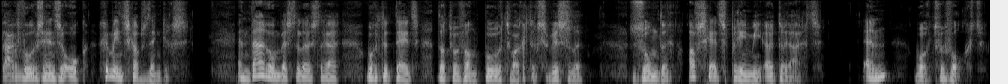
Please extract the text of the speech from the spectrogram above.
Daarvoor zijn ze ook gemeenschapsdenkers. En daarom, beste luisteraar, wordt het tijd dat we van poortwachters wisselen. Zonder afscheidspremie, uiteraard. En wordt vervolgd.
